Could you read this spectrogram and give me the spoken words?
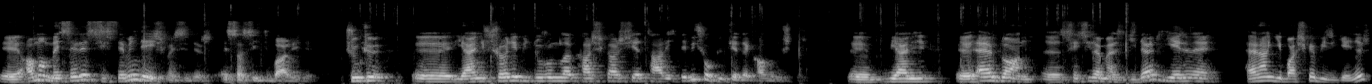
E, ama mesele sistemin değişmesidir esas itibariyle. Çünkü e, yani şöyle bir durumla karşı karşıya tarihte birçok ülkede kalınmıştır. E, yani e, Erdoğan e, seçilemez gider, yerine herhangi başka biri gelir.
